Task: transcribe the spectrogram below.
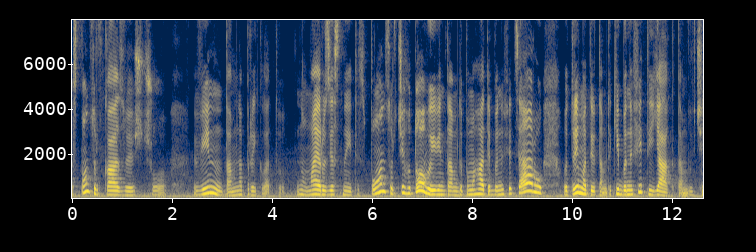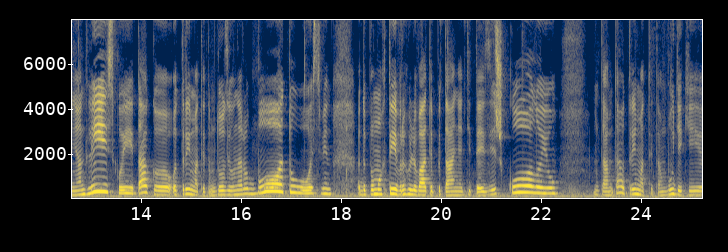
Спонсор вказує, що він там, наприклад, ну, має роз'яснити спонсор, чи готовий він там допомагати бенефіціару отримати там такі бенефіти, як там вивчення англійської, так, е, отримати там дозвіл на роботу. Ось він допомогти врегулювати питання дітей зі школою. Там, та отримати там будь-які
